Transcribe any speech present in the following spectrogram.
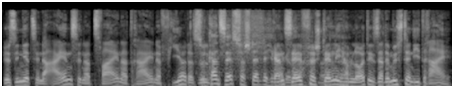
Wir sind jetzt in der Eins, in der Zwei, in der Drei, in der Vier. Das So ist ganz selbstverständlich. ganz gesagt, selbstverständlich ne? haben Leute gesagt, da müsste in die Drei.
